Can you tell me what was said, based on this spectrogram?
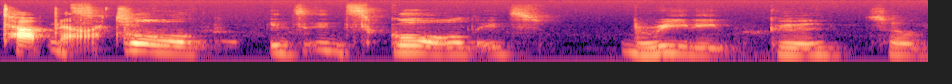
top it's notch. gold. It's it's gold. It's really good. So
